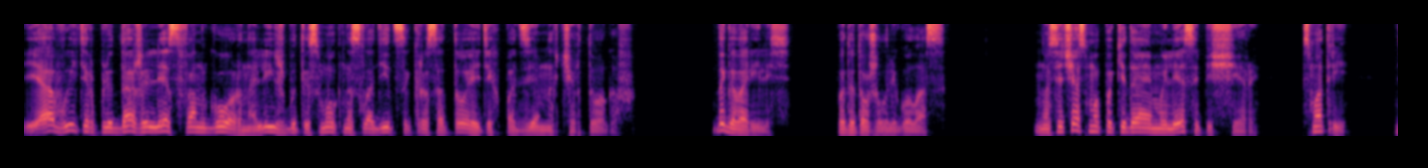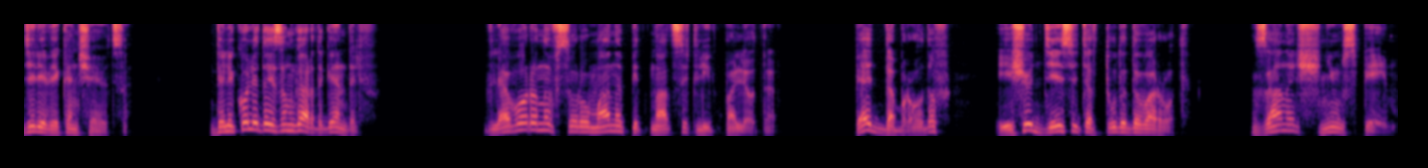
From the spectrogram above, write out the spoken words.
«Я вытерплю даже лес Фангорна, лишь бы ты смог насладиться красотой этих подземных чертогов». «Договорились», — подытожил Легулас. «Но сейчас мы покидаем и лес, и пещеры. Смотри, деревья кончаются». Далеко ли до Изенгарда, Гэндальф? Для воронов Сурумана 15 лиг полета. Пять добродов и еще десять оттуда до ворот. За ночь не успеем.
